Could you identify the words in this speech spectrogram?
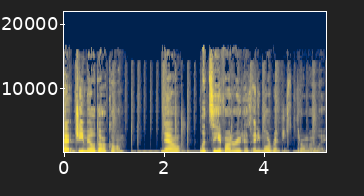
at gmail.com. Now, let's see if Honorud has any more wrenches to throw my way.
